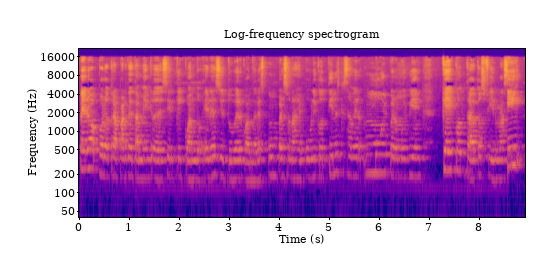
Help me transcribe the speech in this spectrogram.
pero por otra parte también quiero decir que cuando eres youtuber, cuando eres un personaje público, tienes que saber muy pero muy bien qué contratos firmas y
